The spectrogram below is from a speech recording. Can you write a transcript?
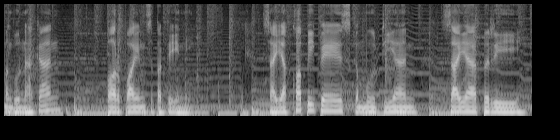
menggunakan PowerPoint seperti ini. Saya copy paste, kemudian saya beri.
